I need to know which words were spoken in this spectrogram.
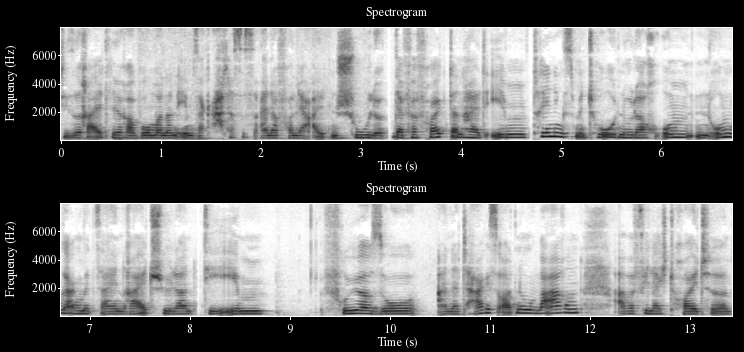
diese Reitlehrer, wo man dann eben sagt, ach, das ist einer von der alten Schule. Der verfolgt dann halt eben Trainingsmethoden oder auch um, einen Umgang mit seinen Reitschülern, die eben früher so an der Tagesordnung waren, aber vielleicht heute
